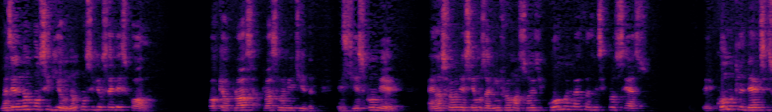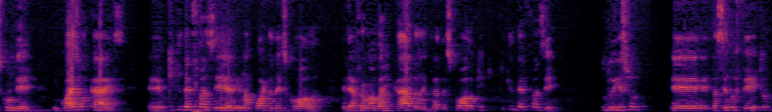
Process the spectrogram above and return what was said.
Mas ele não conseguiu, não conseguiu sair da escola. Qual que é a próxima, próxima medida? É se esconder. Aí nós fornecemos ali informações de como ele vai fazer esse processo. Como que ele deve se esconder, em quais locais, é, o que, que ele deve fazer ali na porta da escola, ele deve formar uma barricada na entrada da escola, o que, que, que ele deve fazer? Tudo isso está é, sendo feito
